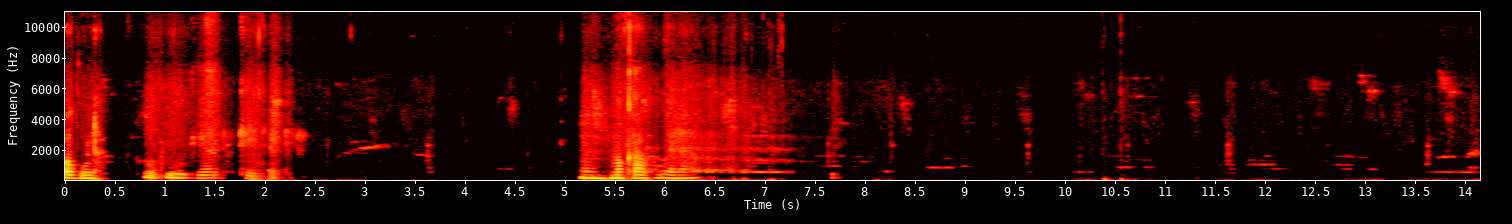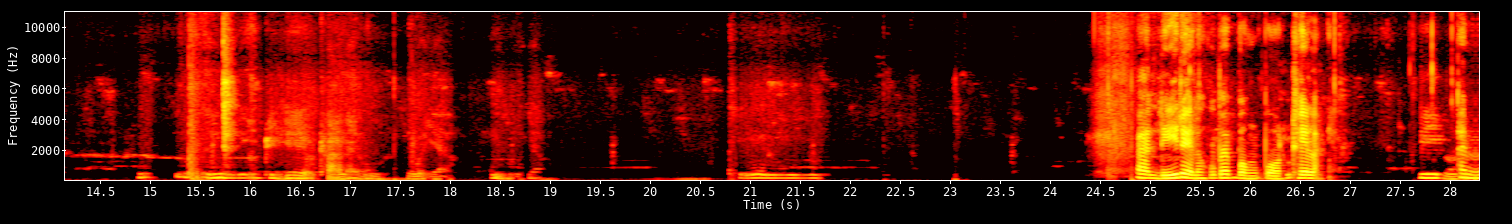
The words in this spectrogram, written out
ဟုတ်ဘူးလား ကိုကူကြားထဲထဲ อืม မခောက်ဘူးအဲ့ဒါအင်းဒီဟဲ့ထားလိုက်ဦးလို့ရဟုတ်ရအင်းအဲ့လေးတယ်လို့ဟိုဘက်ပုံပေါ်ထည့်လိုက်ပြီးပါအဲ့မ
